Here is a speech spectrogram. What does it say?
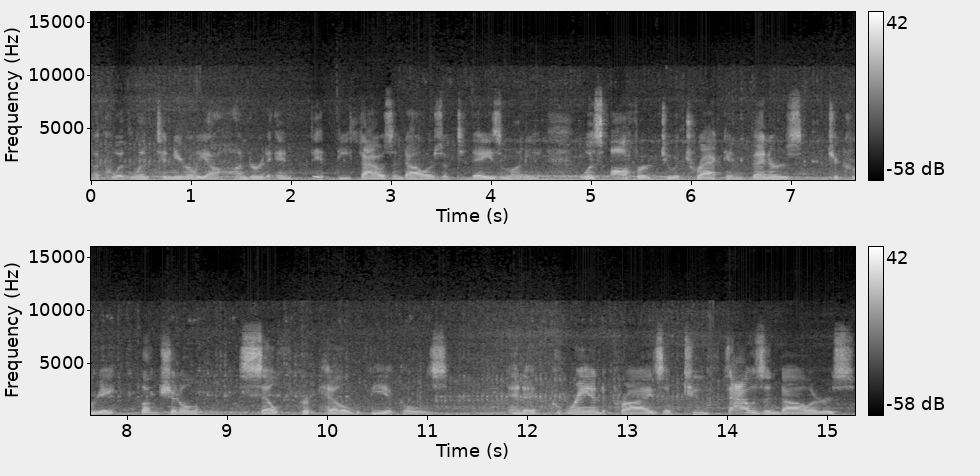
equivalent to nearly $150,000 of today's money, was offered to attract inventors to create functional, self propelled vehicles and a grand prize of $2,000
